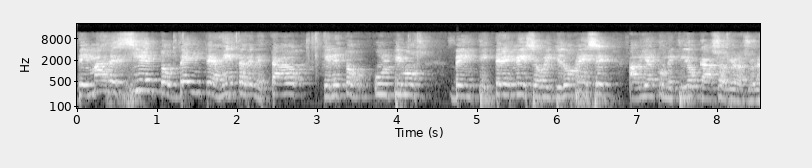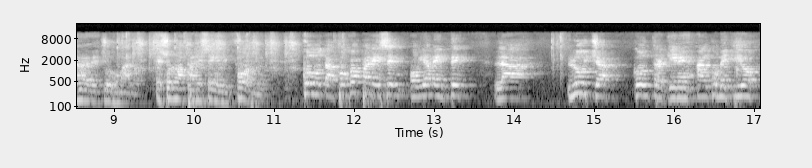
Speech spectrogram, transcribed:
de más de 120 agentes del Estado que en estos últimos 23 meses o 22 meses habían cometido casos de violaciones a derechos humanos. Eso no aparece en el informe. Como tampoco aparece, obviamente, la lucha contra quienes han cometido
